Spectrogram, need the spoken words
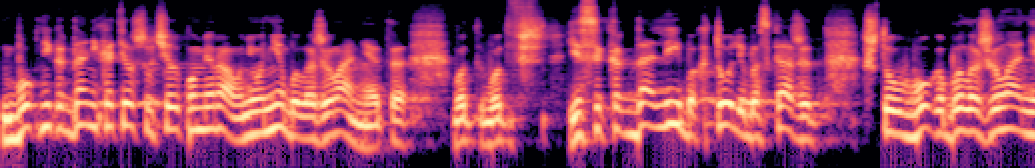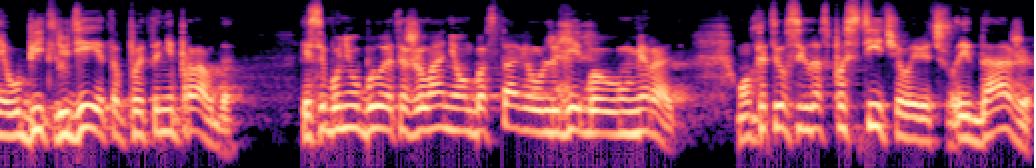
Бог никогда не хотел, чтобы человек умирал. У него не было желания. Это вот, вот, если когда-либо кто-либо скажет, что у Бога было желание убить людей, это, это неправда. Если бы у него было это желание, он бы оставил людей бы умирать. Он хотел всегда спасти человечество. И даже,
